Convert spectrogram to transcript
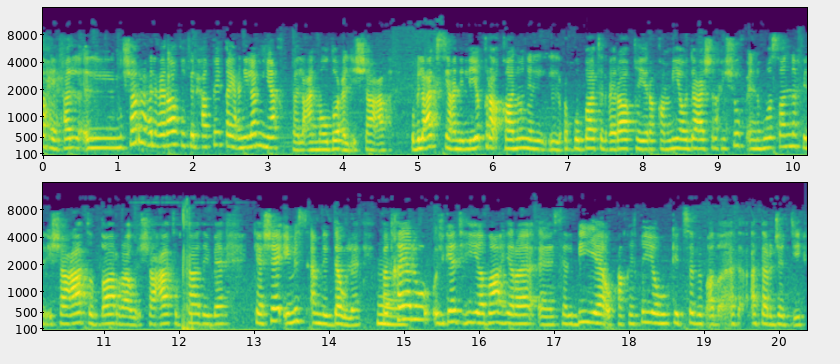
صحيح ال- المشرع العراقي في الحقيقة يعني لم يغفل عن موضوع الإشاعة وبالعكس يعني اللي يقرأ قانون ال- العقوبات العراقي رقم 111 راح يشوف إنه هو صنف الإشاعات الضارة والإشاعات الكاذبة كشيء يمس أمن الدولة مم. فتخيلوا قد هي ظاهرة آه، سلبية وحقيقية وممكن تسبب أثر جدي.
